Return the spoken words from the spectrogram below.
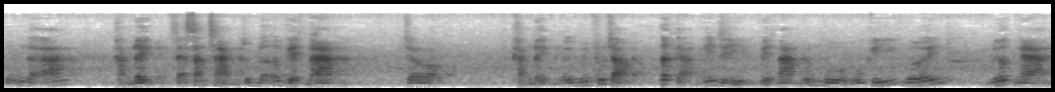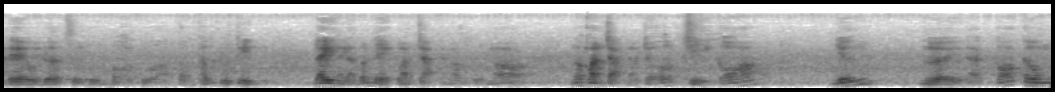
cũng đã khẳng định sẽ sẵn sàng giúp đỡ Việt Nam cho khẳng định với Nguyễn Phú Trọng. Tất cả cái gì Việt Nam muốn mua vũ khí với nước Nga đều được sự ủng hộ của Tổng thống Putin. Đây là vấn đề quan trọng. Nó nó nó quan trọng ở chỗ chỉ có những người đã có công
